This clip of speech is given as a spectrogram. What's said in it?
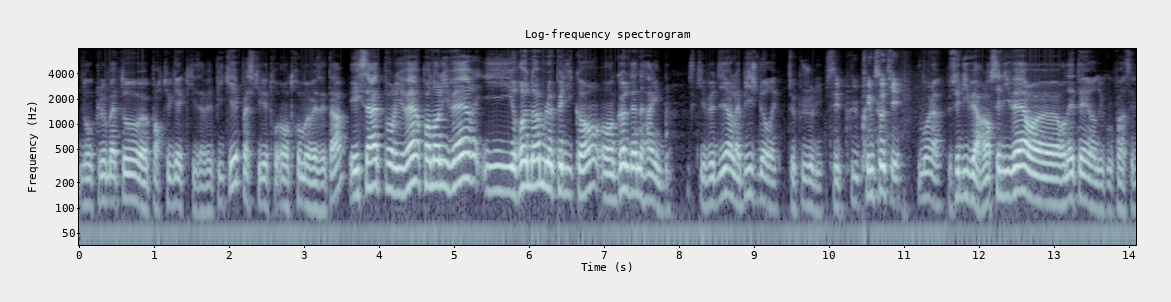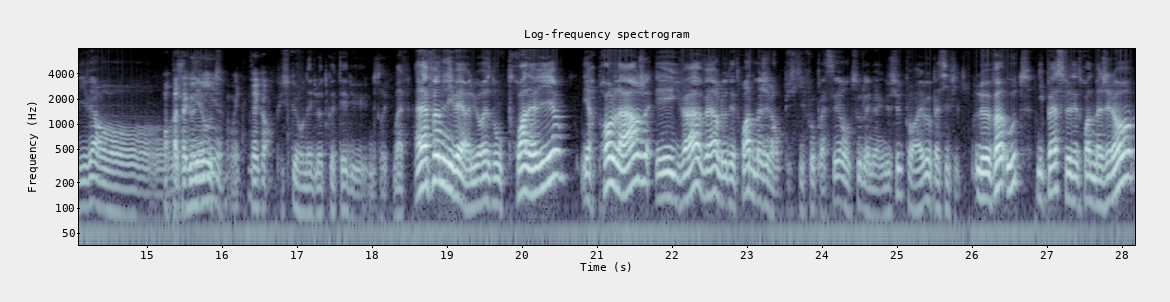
donc le bateau euh, portugais qu'ils avaient piqué parce qu'il est en trop mauvais état. Et il s'arrête pour l'hiver, pendant l'hiver il renomme le pélican en Golden Hind, qui veut dire la biche dorée, c'est plus joli. C'est plus prime sautier. Voilà, c'est l'hiver. Alors c'est l'hiver euh, en été hein, du coup, enfin c'est l'hiver en... En Patagonie. Oui, d'accord. puisqu'on est de l'autre côté du, du truc. Bref. À la fin de l'hiver, il lui reste donc trois navires. Il reprend le large et il va vers le détroit de Magellan, puisqu'il faut passer en dessous de l'Amérique du Sud pour arriver au Pacifique. Le 20 août, il passe le détroit de Magellan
